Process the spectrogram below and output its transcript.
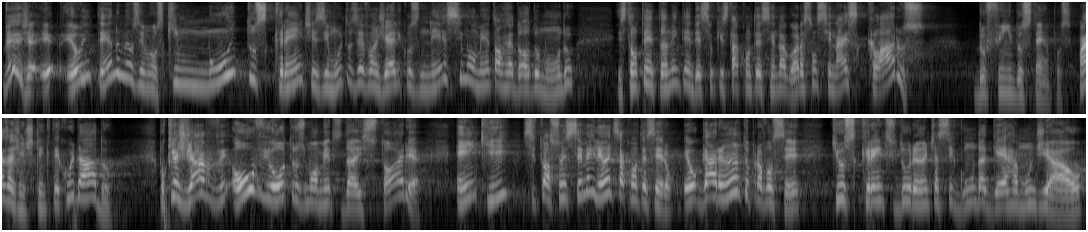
Veja, eu, eu, entendo, meus irmãos, que muitos crentes e muitos evangélicos nesse momento ao redor do mundo estão tentando entender se o que está acontecendo agora são sinais claros do fim dos tempos. Mas a gente tem que ter cuidado, porque já houve outros momentos da história em que situações semelhantes aconteceram. Eu garanto para você que os crentes durante a Segunda Guerra Mundial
